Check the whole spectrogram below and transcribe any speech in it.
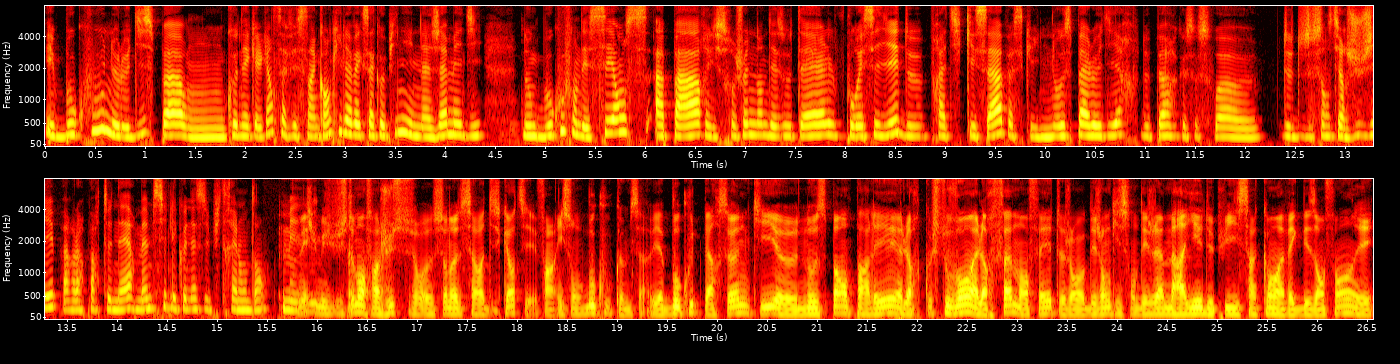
et beaucoup ne le disent pas. On connaît quelqu'un, ça fait 5 ans qu'il est avec sa copine, il n'a jamais dit. Donc beaucoup font des séances à part, ils se rejoignent dans des hôtels pour essayer de pratiquer ça parce qu'ils n'osent pas le dire de peur que ce soit euh, de, de se sentir jugé par leur partenaire, même s'ils les connaissent depuis très longtemps. Mais, Mais, du- mais justement, enfin, juste sur, sur notre serveur Discord, c'est- enfin, ils sont beaucoup comme ça. Il y a beaucoup de personnes qui euh, n'osent pas en parler, alors que souvent à leurs femmes, en fait, genre des gens qui sont déjà mariés depuis 5 ans avec des enfants et,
